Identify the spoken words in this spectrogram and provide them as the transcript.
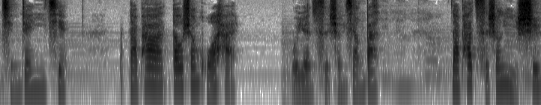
情真意切，哪怕刀山火海，我愿此生相伴；哪怕此生已逝，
